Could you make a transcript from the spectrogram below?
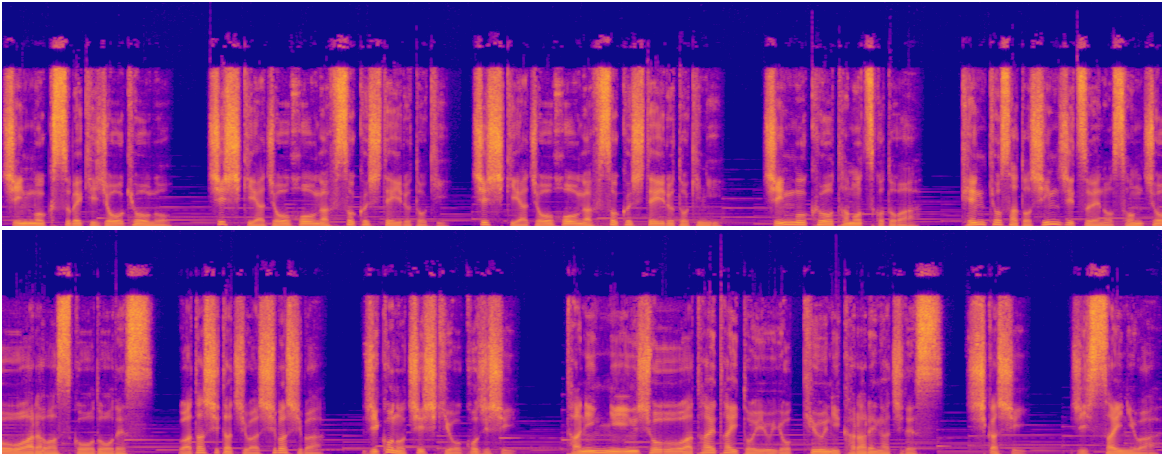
沈黙すべき状況後知識や情報が不足している時知識や情報が不足している時に沈黙を保つことは謙虚さと真実への尊重を表す行動です。私たちはしばしば自己の知識を誇示し他人に印象を与えたいという欲求に駆られがちです。しかし実際には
